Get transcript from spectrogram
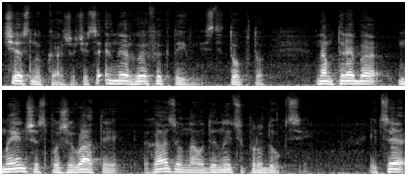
чесно кажучи, це енергоефективність. Тобто нам треба менше споживати газу на одиницю продукції. І це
